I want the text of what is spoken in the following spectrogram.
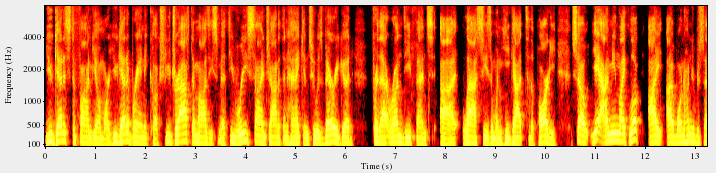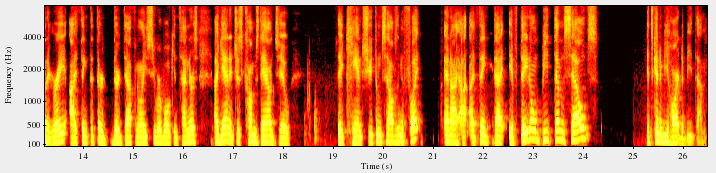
you get a Stephon Gilmore, you get a Brandin Cooks, you draft a Mazi Smith, you re-sign Johnathan Hankins, who was very good for that run defense uh, last season when he got to the party. So yeah, I mean, like, look, I I 100% agree. I think that they're they're definitely Super Bowl contenders. Again, it just comes down to they can't shoot themselves in the foot And I, I think that if they don't beat themselves, it's going to be hard to beat them.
